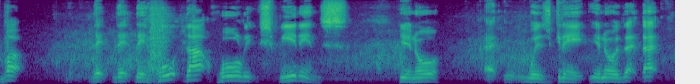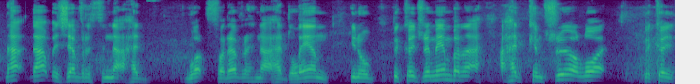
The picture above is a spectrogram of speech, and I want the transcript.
but the, the, the whole, that whole experience, you know, uh, was great. You know, that, that, that, that was everything that I had worked for, everything that I had learned. You know, because remember that I had come through a lot. Because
